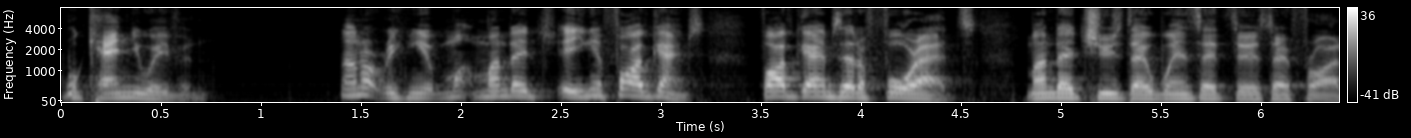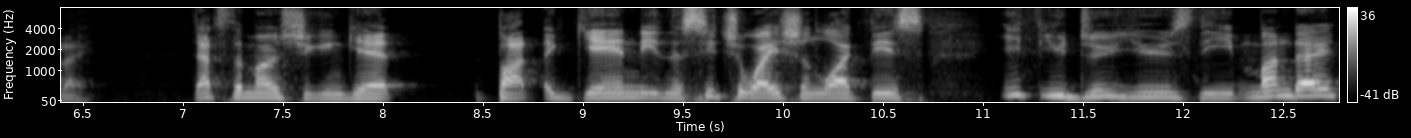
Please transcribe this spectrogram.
Or can you even? No, not can get Monday. You get five games. Five games out of four ads. Monday, Tuesday, Wednesday, Thursday, Friday. That's the most you can get. But again, in the situation like this, if you do use the Monday,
